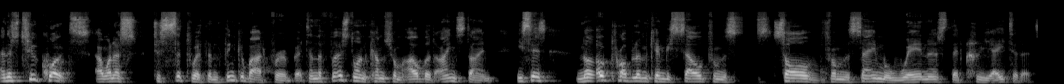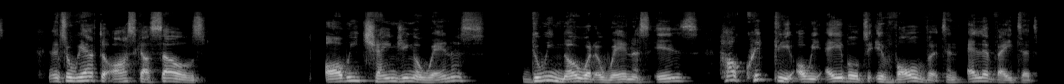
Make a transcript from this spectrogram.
And there's two quotes I want us to sit with and think about for a bit. And the first one comes from Albert Einstein. He says, No problem can be solved from the, solved from the same awareness that created it. And so we have to ask ourselves, are we changing awareness? Do we know what awareness is? How quickly are we able to evolve it and elevate it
